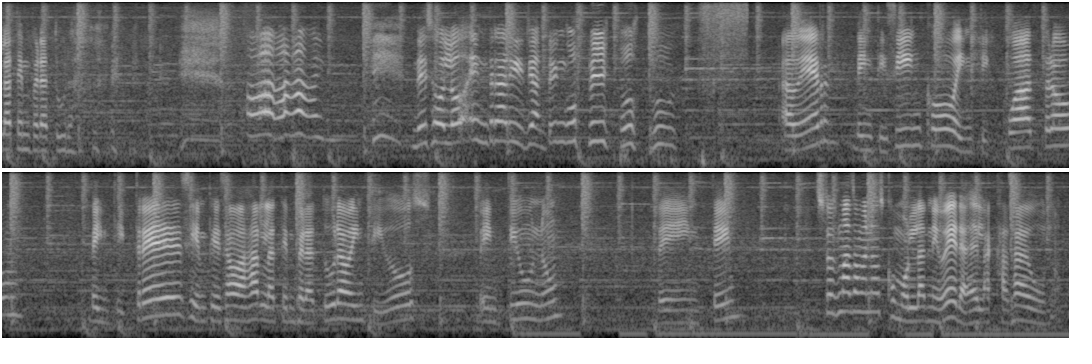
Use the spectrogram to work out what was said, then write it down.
la temperatura. ¡Ay! De solo entrar y ya tengo frío. A ver, 25, 24, 23 y empieza a bajar la temperatura, 22, 21, 20. Esto es más o menos como la nevera de la casa de uno.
